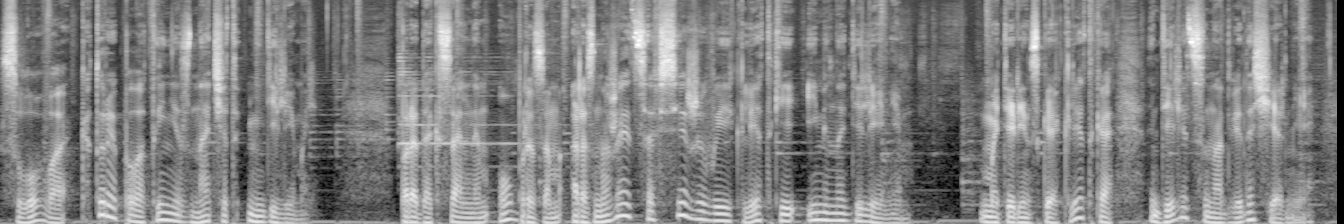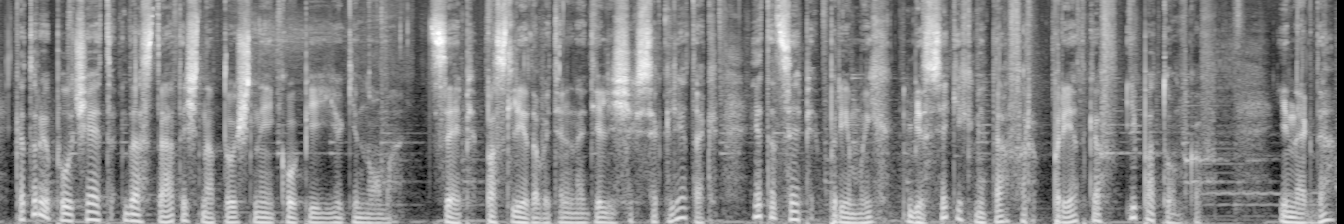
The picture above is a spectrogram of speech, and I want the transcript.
слова, которое по латыни значит «неделимый». Парадоксальным образом размножаются все живые клетки именно делением. Материнская клетка делится на две дочерние, которые получают достаточно точные копии ее генома. Цепь последовательно делящихся клеток – это цепь прямых, без всяких метафор, предков и потомков. Иногда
